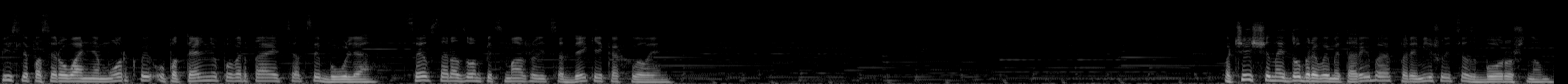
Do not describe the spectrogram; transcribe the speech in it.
Після пасирування моркви у пательню повертається цибуля. Це все разом підсмажується декілька хвилин. Очищена й добре вимита риба перемішується з борошном.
